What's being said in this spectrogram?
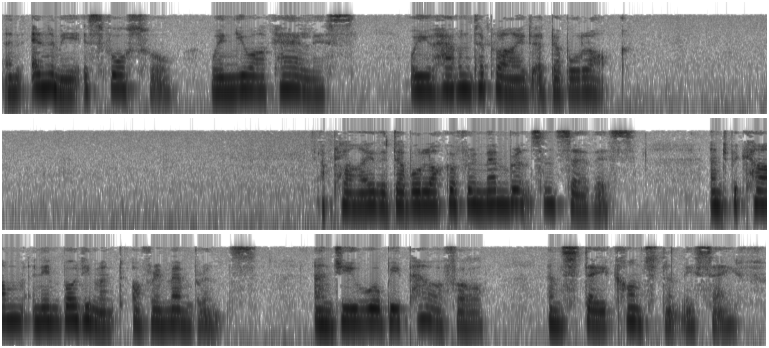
An enemy is forceful when you are careless or you haven't applied a double lock. Apply the double lock of remembrance and service and become an embodiment of remembrance and you will be powerful and stay constantly safe.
